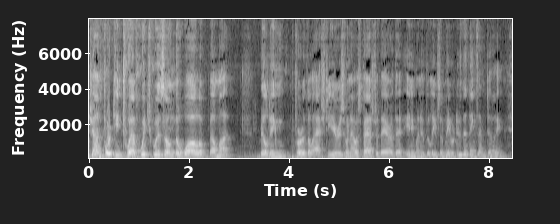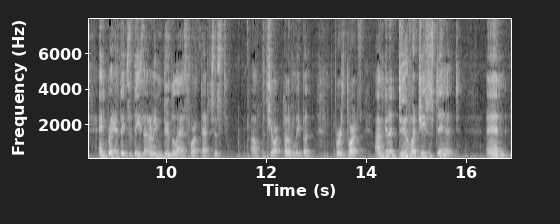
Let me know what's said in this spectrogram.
John fourteen twelve, which was on the wall of Belmont building for the last years when I was pastor there, that anyone who believes in me will do the things I'm doing. And greater things than these. I don't even do the last part. That's just off the chart totally. But the first part, I'm going to do what Jesus did, and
